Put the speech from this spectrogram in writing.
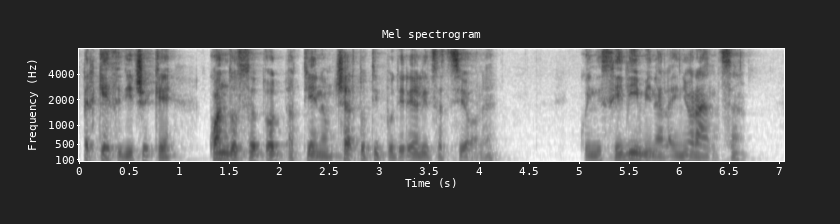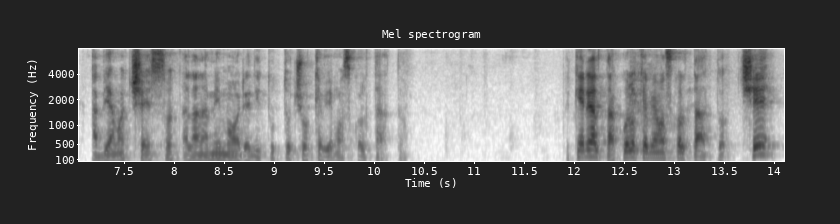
Perché si dice che quando si ottiene un certo tipo di realizzazione, quindi si elimina la ignoranza, abbiamo accesso alla memoria di tutto ciò che abbiamo ascoltato. Perché in realtà quello che abbiamo ascoltato c'è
